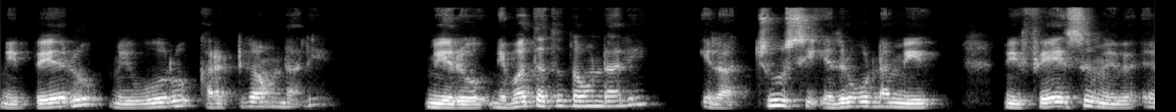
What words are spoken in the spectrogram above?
మీ పేరు మీ ఊరు కరెక్ట్గా ఉండాలి. మీరు నిబద్ధతతో ఉండాలి. ఇలా చూసి ఎదురుగుండా మీ మీ ఫేస్ మీ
